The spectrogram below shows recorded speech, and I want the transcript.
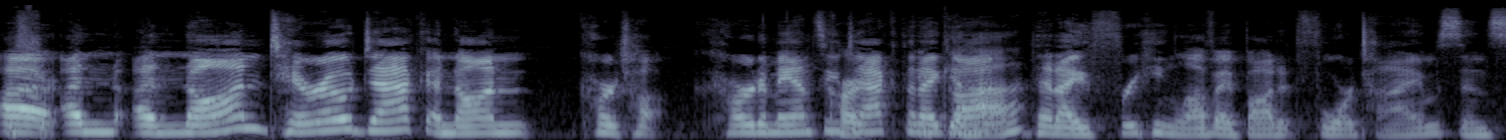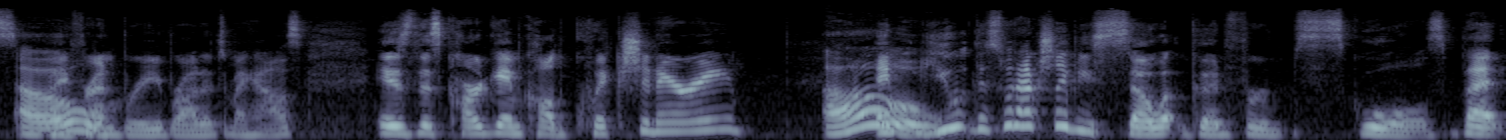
Uh, sure. a, a non tarot deck, a non cartomancy Card- deck that I got uh-huh. that I freaking love. I bought it four times since my Oh. friend Bree brought it to my house. Is this card game called Quictionary? Oh. And you, this would actually be so good for schools. But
